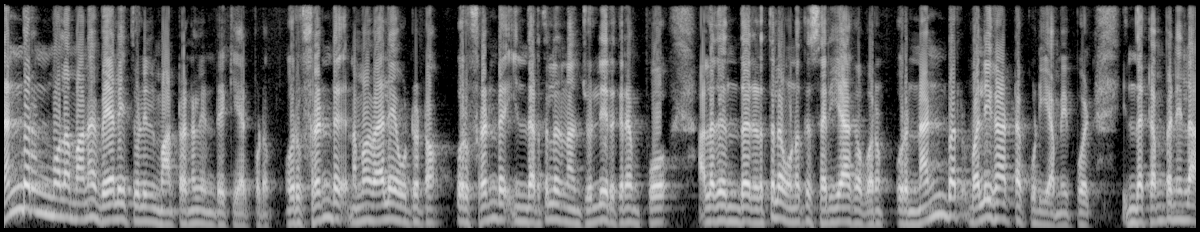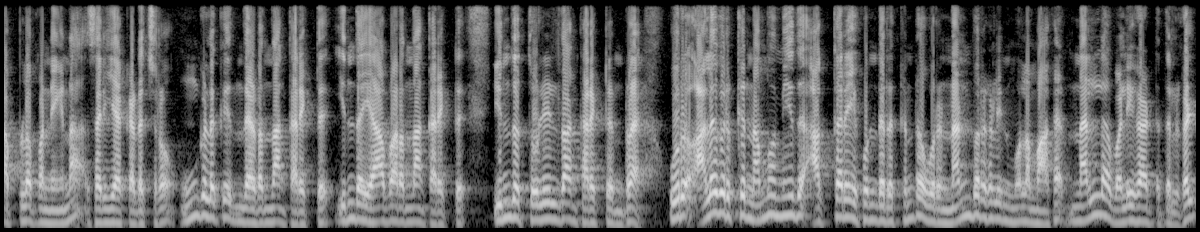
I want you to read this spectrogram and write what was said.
நண்பரின் மூலமான வேலை தொழில் மாற்றங்கள் இன்றைக்கு ஏற்படும். ஒரு ஃப்ரெண்டு நம்ம வேலையை விட்டுட்டோம். ஒரு ஃப்ரெண்டு இந்த இடத்துல நான் சொல்லியிருக்கிறேன் போ. அல்லது இந்த இடத்துல உனக்கு சரியாக வரும். ஒரு நண்பர் வழிகாட்டக்கூடிய அமைப்புகள். இந்த கம்பெனியில் அப்ளை பண்ணிங்கன்னா சரியாக கிடச்சிரும். உங்களுக்கு இந்த இடம் தான் கரெக்டு இந்த வியாபாரம் தான் கரெக்டு இந்த தொழில் தான் கரெக்டுன்ற ஒரு அளவிற்கு நம்ம மீது அக்கறை கொண்டிருக்கின்ற ஒரு நண்பர்களின் மூலமாக நல்ல வழிகாட்டுதல்கள்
